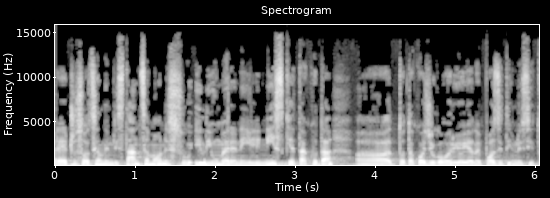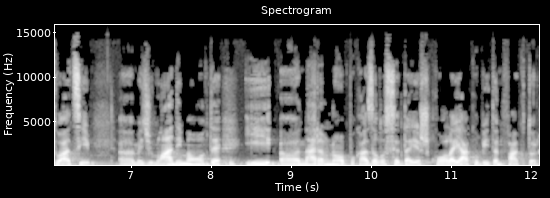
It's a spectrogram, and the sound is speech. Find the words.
reč o socijalnim distancama, one su ili umerene ili niske, tako da to takođe govori o jednoj pozitivnoj situaciji među mladima ovde i naravno pokazalo se da je škola jako bitan faktor.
